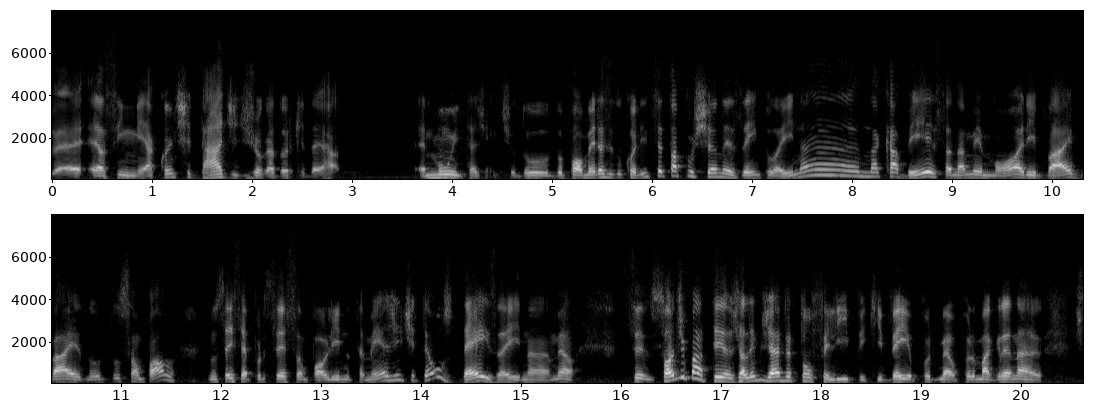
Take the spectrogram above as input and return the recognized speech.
é, é assim, é a quantidade de jogador que dá errado. É muita gente. Do, do Palmeiras e do Corinthians, você tá puxando exemplo aí na, na cabeça, na memória, e vai, vai. No, do São Paulo, não sei se é por ser São Paulino também, a gente tem uns 10 aí na. Meu, só de bater, eu já lembro de Everton Felipe, que veio por, meu, por uma grana de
